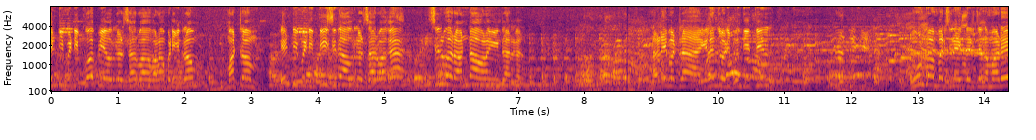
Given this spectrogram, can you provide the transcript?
என்டிபிடி கோபி அவர்கள் சார்பாக வழங்கப்படுகின்றோம். மற்றும் என்டிபிடி தீசிதா அவர்கள் சார்பாக சில்வர் அண்டா வழங்குகின்றார்கள். நடைபெற்ற இளஞ்சோடி பந்தயத்தில் மூன்றாம் பரிசினை தெரிச்சென்ற மாடு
